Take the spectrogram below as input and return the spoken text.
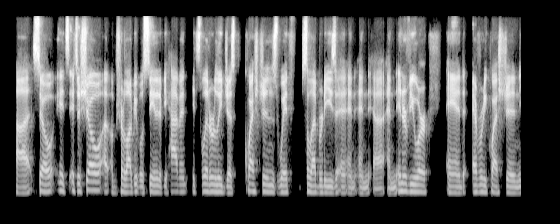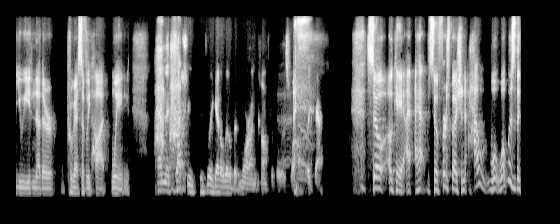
Uh, so it's it's a show. I'm sure a lot of people have seen it. If you haven't, it's literally just questions with celebrities and and uh, an interviewer, and every question you eat another progressively hot wing. And the questions usually get a little bit more uncomfortable as well. Like that. So okay, I, I, have so first question: How what, what was the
